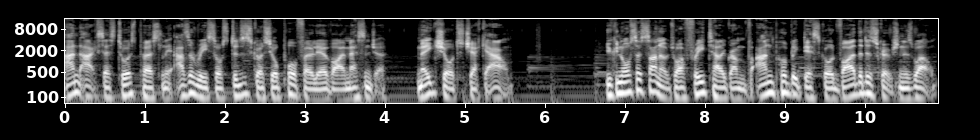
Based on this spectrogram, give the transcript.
and access to us personally as a resource to discuss your portfolio via Messenger. Make sure to check it out. You can also sign up to our free Telegram and public Discord via the description as well.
